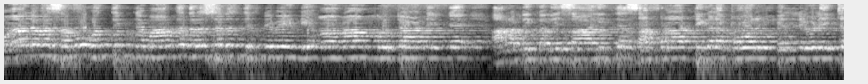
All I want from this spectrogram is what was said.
മാനവ സമൂഹത്തിന്റെ മാർഗദർശനത്തിന് വേണ്ടി ആറാം നൂറ്റാണ്ടിന്റെ അറബി കവി സാഹിത്യ സമ്രാട്ടികളെ പോലും വെല്ലുവിളിച്ച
